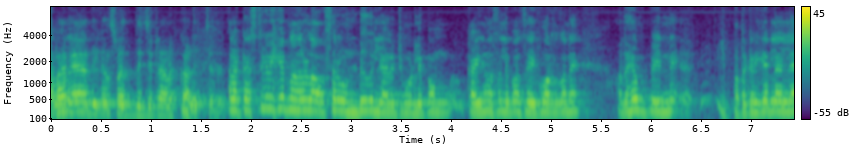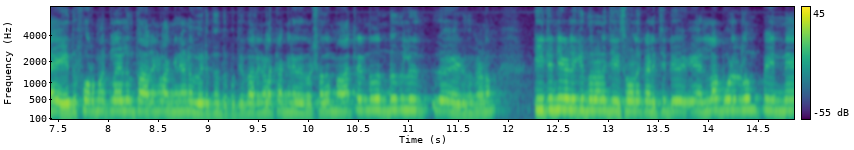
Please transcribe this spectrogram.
വളരെയധികം ശ്രദ്ധിച്ചിട്ടാണ് കളിച്ചത്. ടെസ്റ്റ് ക്രിക്കറ്റിന് അതിനുള്ള അവസരം ഉണ്ട് എന്നില്ലാണ് ഏറ്റവും കൂടുതൽ ഇപ്പം കഴിഞ്ഞ മാസത്തിൽ ഇപ്പം സേഫ് പറഞ്ഞ തന്നെ അദ്ദേഹം പിന്നെ ഇപ്പോഴത്തെ ക്രിക്കറ്റിലല്ല ഏത് ഫോർമാറ്റിലായാലും താരങ്ങൾ അങ്ങനെയാണ് വരുന്നത്. പുതിയ താരങ്ങളൊക്കെ അങ്ങനെ വരുന്നത്. പക്ഷേ അത് മാറ്റേണ്ടതുണ്ട് എന്നൊരു ഇതായിരുന്നു കാരണം ടി ട്വന്റി കളിക്കുന്നവരാണ് ജയ്സോൾ കളിച്ചിട്ട് എല്ലാ ബോളുകളും പിന്നെ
